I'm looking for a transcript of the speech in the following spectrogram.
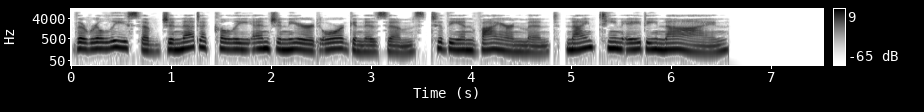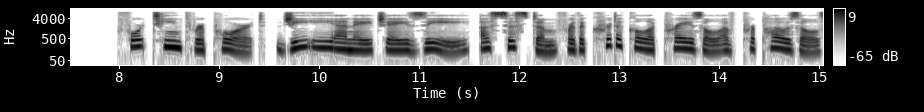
The Release of Genetically Engineered Organisms to the Environment 1989. 14th Report, GENHAZ, a system for the critical appraisal of proposals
